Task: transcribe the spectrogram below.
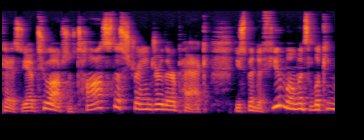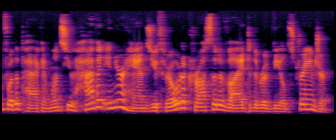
Okay, so you have two options. Toss the stranger their pack. You spend a few moments looking for the pack, and once you have it in your hands, you throw it across the divide to the revealed stranger.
